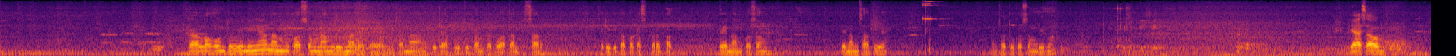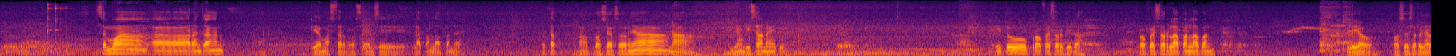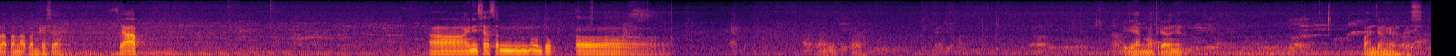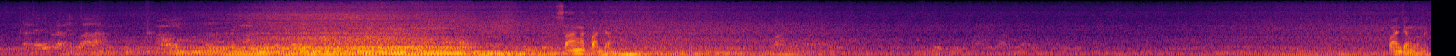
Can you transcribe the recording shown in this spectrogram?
Kalau untuk ininya 6065 ya kayaknya karena tidak butuhkan kekuatan besar. Jadi kita pakai seperempat T60 T61 ya. 6105 biasa om. Semua uh, rancangan dia master CNC 88 ya. Tetap nah, prosesornya nah yang di sana itu. Nah, itu profesor kita profesor 88 beliau prosesornya 88 guys ya. Siap? Uh, ini season untuk uh, pilihan materialnya panjang ya guys. Sangat panjang. Panjang banget.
